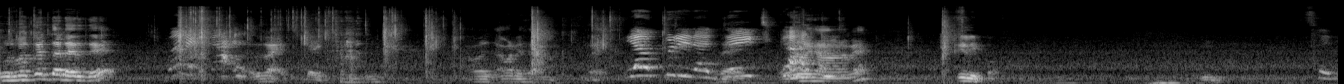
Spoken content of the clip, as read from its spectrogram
ஒரு பக்கம் தட இருந்து அவன் சாமான். ரைட் எப்படி நான் உங்களை ஜெயிச்சுக்க சாமானவே கிழிப்போம் ம் சரி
